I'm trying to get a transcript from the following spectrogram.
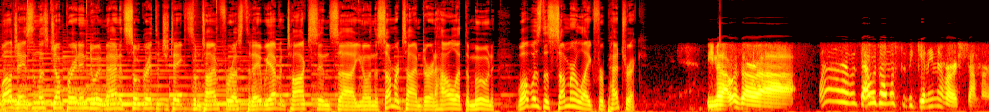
Well, Jason, let's jump right into it, man. It's so great that you're taking some time for us today. We haven't talked since, uh, you know, in the summertime during Howl at the Moon. What was the summer like for Petric? You know, that was our uh, well, that was that was almost the beginning of our summer,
